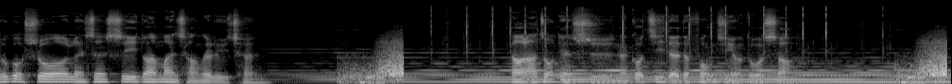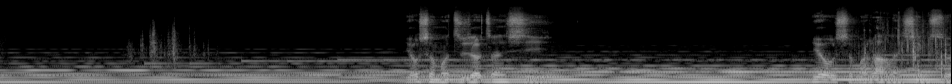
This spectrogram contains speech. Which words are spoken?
如果说人生是一段漫长的旅程，到达终点时能够记得的风景有多少？有什么值得珍惜？又有什么让人心碎？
